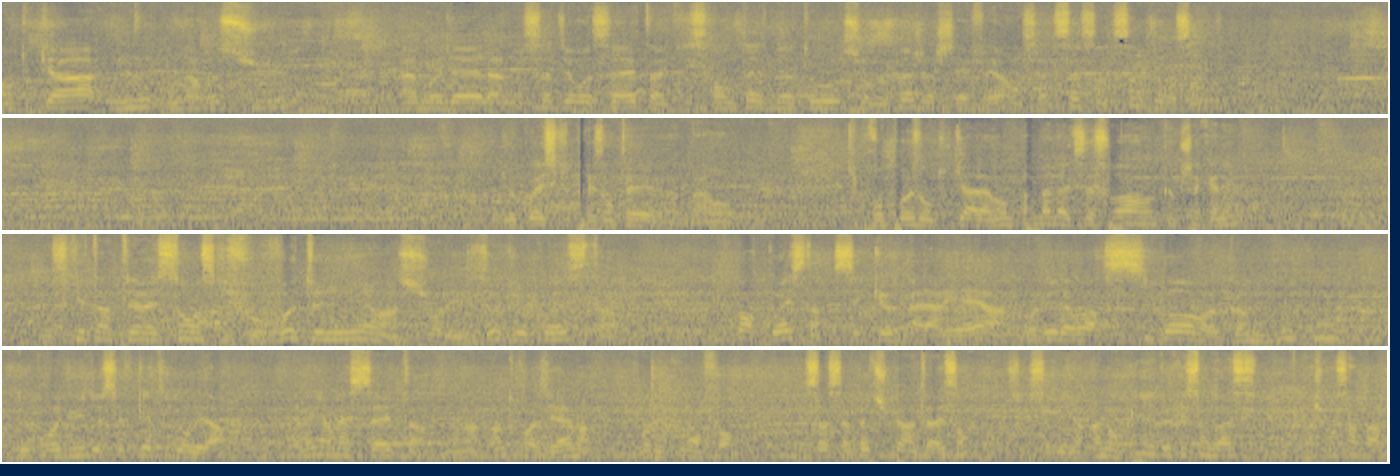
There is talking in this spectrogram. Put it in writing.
En tout cas, nous, on a reçu un modèle 707 qui sera en test bientôt sur nos pages HCFR, sait à 505. Qui présentait, euh, bah, qui propose en tout cas à la vente pas mal d'accessoires hein, comme chaque année. Ce qui est intéressant, ce qu'il faut retenir sur les AudioQuest, PortQuest, c'est qu'à l'arrière, au lieu d'avoir 6 ports euh, comme beaucoup de produits de cette catégorie-là, eh ben, il y en a 7, il y en a un troisième pour les courants forts. Ça, ça peut être super intéressant, parce que ça veut dire un ampli et deux caissons basses. Vachement sympa.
